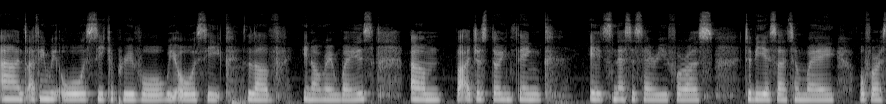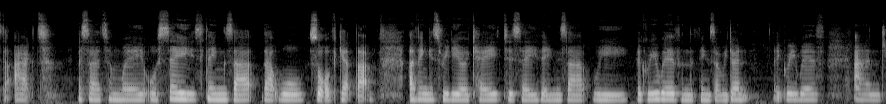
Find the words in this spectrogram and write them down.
And I think we all seek approval, we all seek love in our own ways. Um, but I just don't think it's necessary for us to be a certain way or for us to act a certain way or say things that that will sort of get that i think it's really okay to say things that we agree with and the things that we don't agree with and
